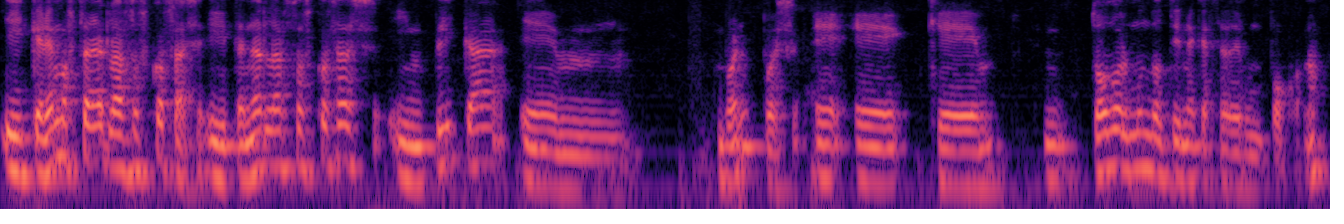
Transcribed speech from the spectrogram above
Y queremos tener las dos cosas, y tener las dos cosas implica, em, bueno, pues que todo el mundo tiene que ceder un poco, ¿no?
